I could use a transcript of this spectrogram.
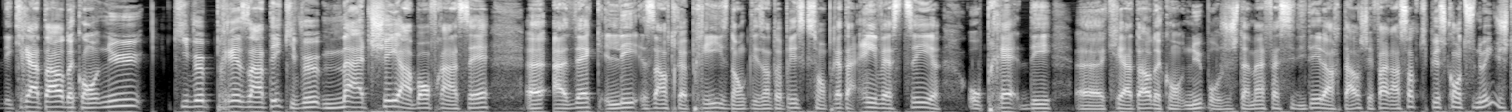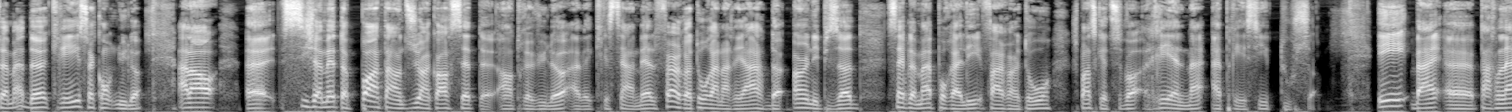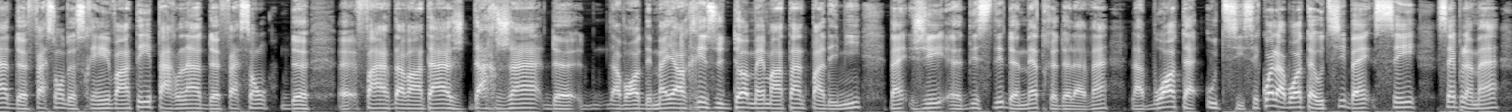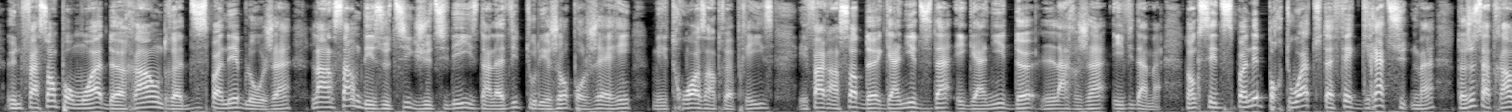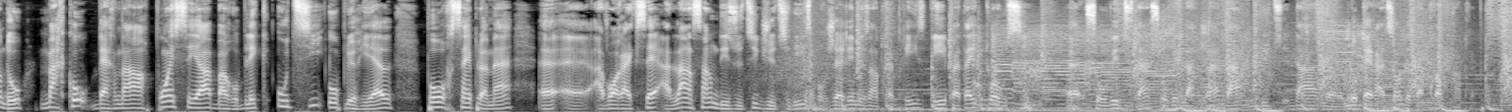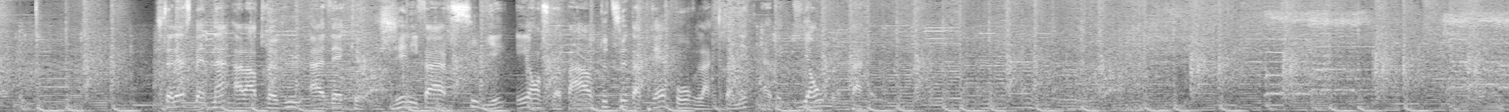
des créateurs de contenu qui veut présenter, qui veut matcher en bon français euh, avec les entreprises, donc les entreprises qui sont prêtes à investir auprès des euh, créateurs de contenu pour justement faciliter leur tâche et faire en sorte qu'ils puissent continuer justement de créer ce contenu-là. Alors, euh, si jamais tu n'as pas entendu encore cette entrevue-là avec Christian Hamel, fais un retour en arrière de un épisode simplement pour aller faire un tour. Je pense que tu vas réellement apprécier tout ça. Et ben, euh, parlant de façon de se réinventer, parlant de façon de euh, faire davantage d'argent, d'avoir des meilleurs résultats même en temps de pandémie, ben j'ai euh, décidé de mettre de l'avant la boîte à outils. C'est quoi la boîte à outils? Ben c'est simplement une façon pour moi de rendre disponible aux gens l'ensemble des outils que j'utilise dans la vie de tous les jours pour gérer mes trois entreprises et faire en sorte de gagner du temps et gagner de l'argent évidemment. Donc c'est disponible pour toi tout à fait gratuitement. Tu as juste à te rendre au marcobernard.ca baroblique outils au pluriel pour simplement euh, euh, avoir accès à l'ensemble des outils que j'utilise pour gérer mes entreprises et peut-être toi aussi euh, sauver du temps, sauver de l'argent dans, dans l'opération de ta propre entreprise. Je te laisse maintenant à l'entrevue avec Jennifer Soulier et on se reparle tout de suite après pour la chronique avec Guillaume Pareil.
